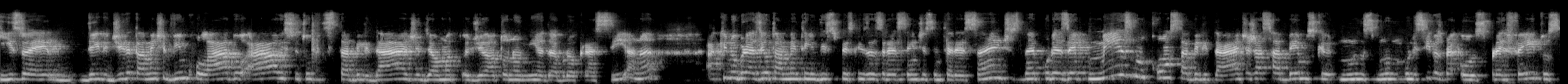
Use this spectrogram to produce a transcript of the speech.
que isso é diretamente vinculado ao Instituto de Estabilidade, de, uma, de autonomia da burocracia, né? Aqui no Brasil também tem visto pesquisas recentes interessantes, né? Por exemplo, mesmo com estabilidade, já sabemos que nos municípios, os prefeitos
